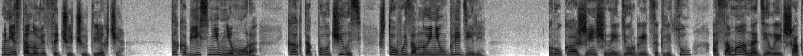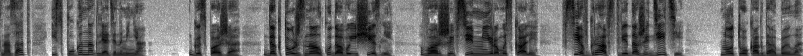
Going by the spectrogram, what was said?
мне становится чуть-чуть легче. Так объясни мне, Мора, как так получилось, что вы за мной не углядели? Рука женщины дергается к лицу, а сама она делает шаг назад, испуганно глядя на меня. «Госпожа, да кто ж знал, куда вы исчезли? Вас же всем миром искали. Все в графстве, даже дети. Но то когда было?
